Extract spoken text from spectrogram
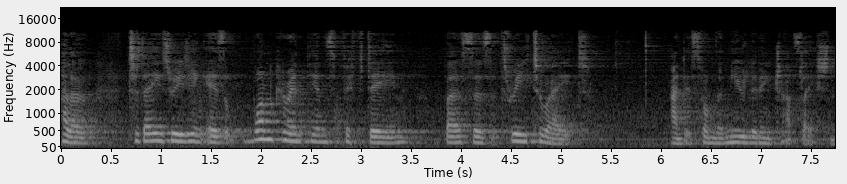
Hello. Today's reading is 1 Corinthians 15, verses 3 to 8, and it's from the New Living Translation.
